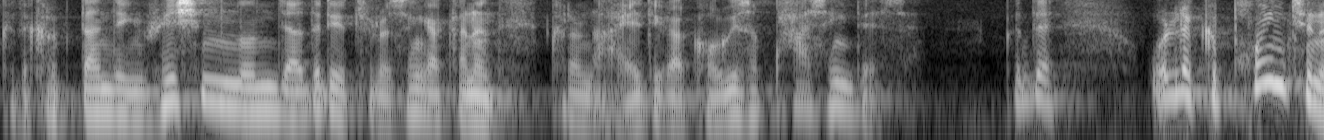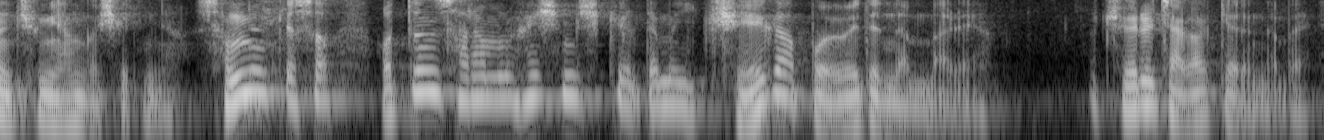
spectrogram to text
그래서 극단적인 회심론자들이 주로 생각하는 그런 아이디가 거기서 파생됐어요. 근데 원래 그 포인트는 중요한 것이거든요. 성령께서 어떤 사람을 회심시킬 때면 이 죄가 보여야 된단 말이에요. 죄를 자각해야 된단 말이에요.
